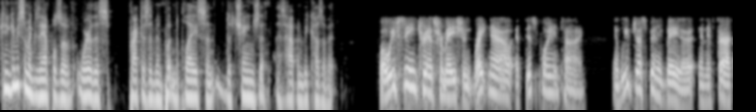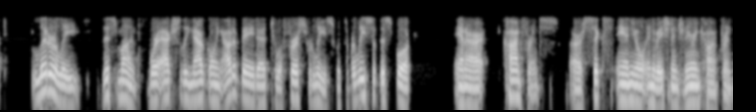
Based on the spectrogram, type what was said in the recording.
Can you give me some examples of where this practice has been put into place and the change that has happened because of it? Well, we've seen transformation right now at this point in time, and we've just been in beta. And in fact, literally this month, we're actually now going out of beta to a first release with the release of this book and our conference, our sixth annual Innovation Engineering Conference.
